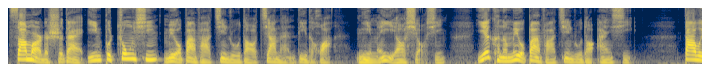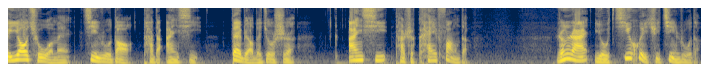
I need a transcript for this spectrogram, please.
撒母耳的时代因不忠心没有办法进入到迦南地的话，你们也要小心，也可能没有办法进入到安息。大卫要求我们进入到他的安息，代表的就是安息，它是开放的，仍然有机会去进入的。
